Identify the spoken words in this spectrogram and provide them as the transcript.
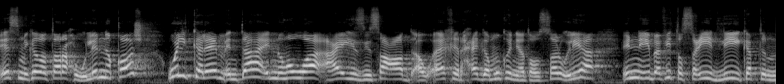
اسم كده طرحه للنقاش والكلام انتهى إن هو عايز يصعد أو آخر حاجة ممكن يتوصلوا إليها إن يبقى في تصعيد لكابتن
